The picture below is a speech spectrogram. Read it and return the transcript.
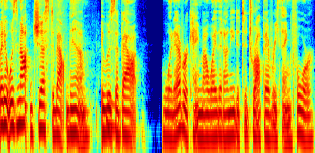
but it was not just about them. It was mm. about whatever came my way that I needed to drop everything for.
